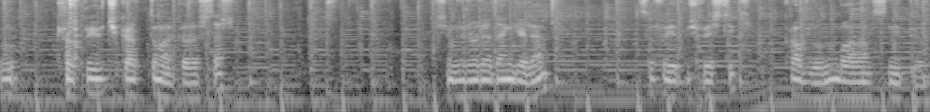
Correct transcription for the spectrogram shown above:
Bu köprüyü çıkarttım arkadaşlar. Şimdi röleden gelen 0.75'lik kablonun bağlantısını yapıyorum.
